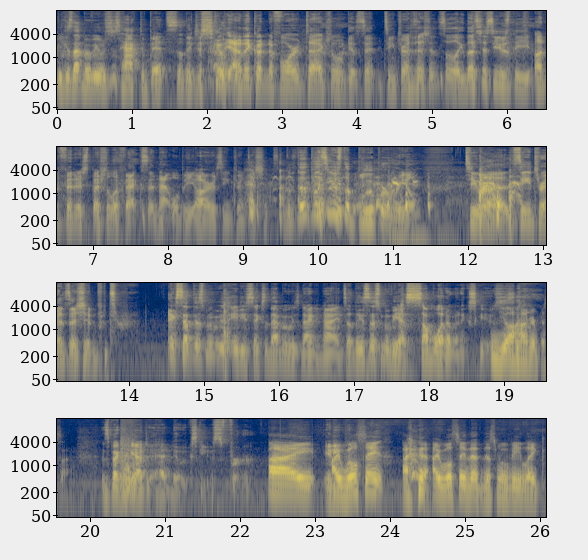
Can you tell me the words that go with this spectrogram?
because that movie was just hacked to bits. So they just showed yeah, they couldn't afford to actually get scene transitions, so like let's just use the unfinished special effects, and that will be our scene transitions. Let- Let's use the blooper reel to uh, scene transition. Except this movie was 86 and that movie was 99. So at least this movie has somewhat of an excuse. Yeah, hundred percent. Inspector Gadget had no excuse for. I I will say I, I will say that this movie like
